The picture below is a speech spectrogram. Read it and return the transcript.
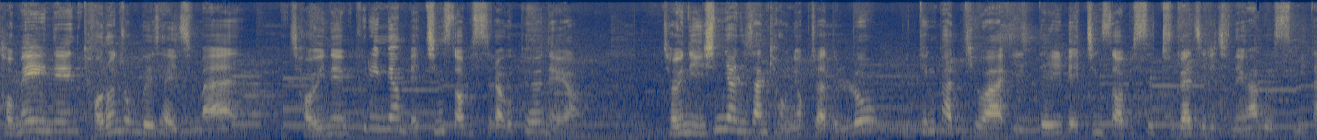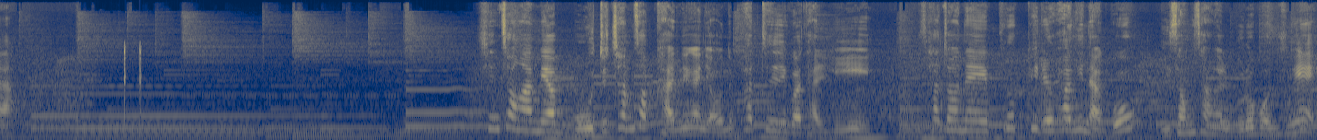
더메인은 결혼 정보회사이지만 저희는 프리미엄 매칭 서비스라고 표현해요. 저희는 20년 이상 경력자들로 미팅 파티와 1대1 매칭 서비스 두 가지를 진행하고 있습니다. 신청하면 모두 참석 가능한 여느 파티들과 달리 사전에 프로필을 확인하고 이성상을 물어본 후에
